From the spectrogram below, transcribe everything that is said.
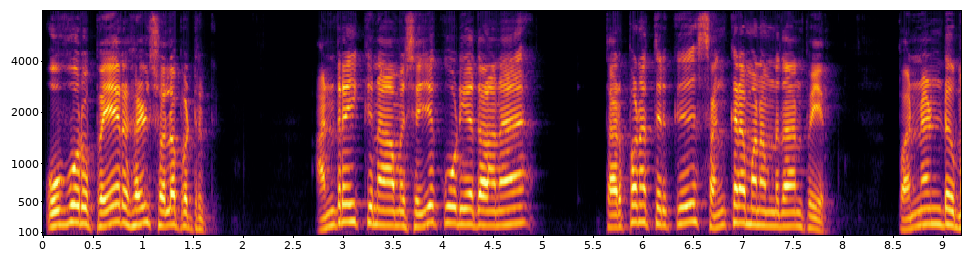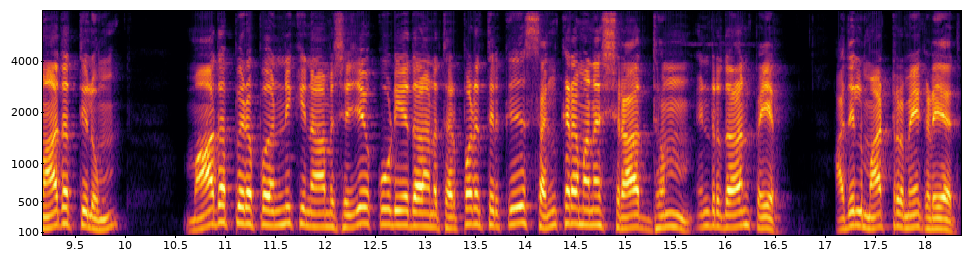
ஒவ்வொரு பெயர்கள் சொல்லப்பட்டிருக்கு. அன்றைக்கு நாம் செய்யக்கூடியதான தர்ப்பணத்திற்கு சங்கிரமணம்னு தான் பெயர். பன்னெண்டு மாதத்திலும் மாதப்பிறப்பு அன்னைக்கு நாம் செய்யக்கூடியதான தர்ப்பணத்திற்கு சங்கிரமண ஸ்ராத்தம் என்று தான் பெயர். அதில் மாற்றமே கிடையாது.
